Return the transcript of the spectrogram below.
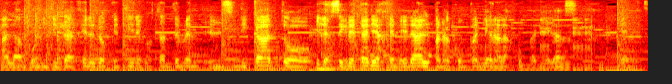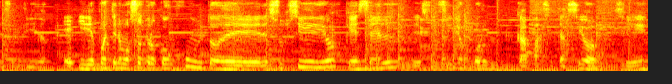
a la política de género que tiene constantemente el sindicato y la secretaria general para acompañar a las compañeras en este sentido. Eh, y después tenemos otro conjunto de, subsidios que es el de subsidios por capacitación. ¿sí?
